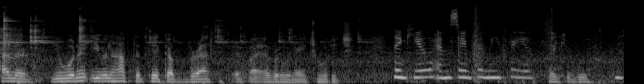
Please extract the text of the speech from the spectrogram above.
Heather, you wouldn't even have to take a breath if I ever win HOH. Thank you, and same for me for you. Thank you, boo.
